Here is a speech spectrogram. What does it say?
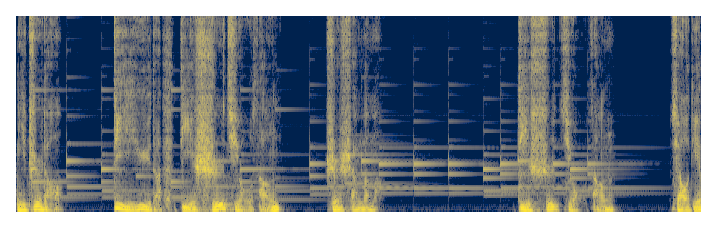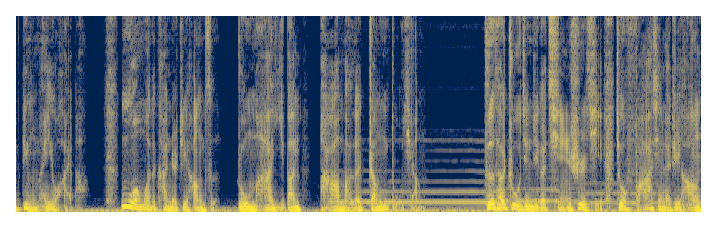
你知道地狱的第十九层是什么吗？第十九层，小蝶并没有害怕，默默地看着这行字，如蚂蚁般爬满了整堵墙。自他住进这个寝室起，就发现了这行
